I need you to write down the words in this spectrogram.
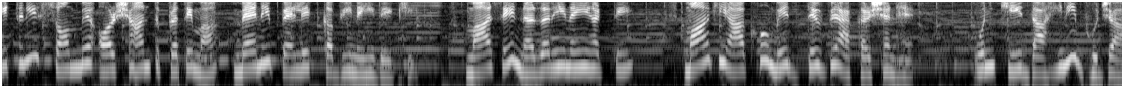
इतनी सौम्य और शांत प्रतिमा मैंने पहले कभी नहीं देखी। माँ से नज़र ही नहीं हटती। माँ की आँखों में दिव्य आकर्षण है। उनकी दाहिनी भुजा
